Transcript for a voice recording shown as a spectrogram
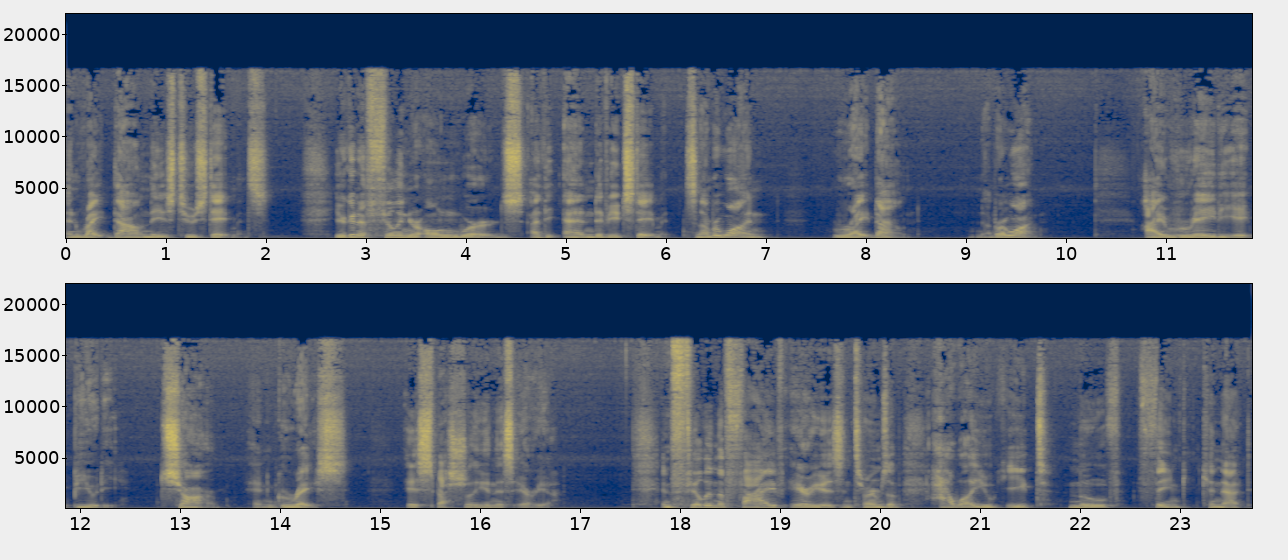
and write down these two statements. You're going to fill in your own words at the end of each statement. So, number one, write down. Number one, I radiate beauty, charm, and grace, especially in this area. And fill in the five areas in terms of how well you eat, move, think, connect,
